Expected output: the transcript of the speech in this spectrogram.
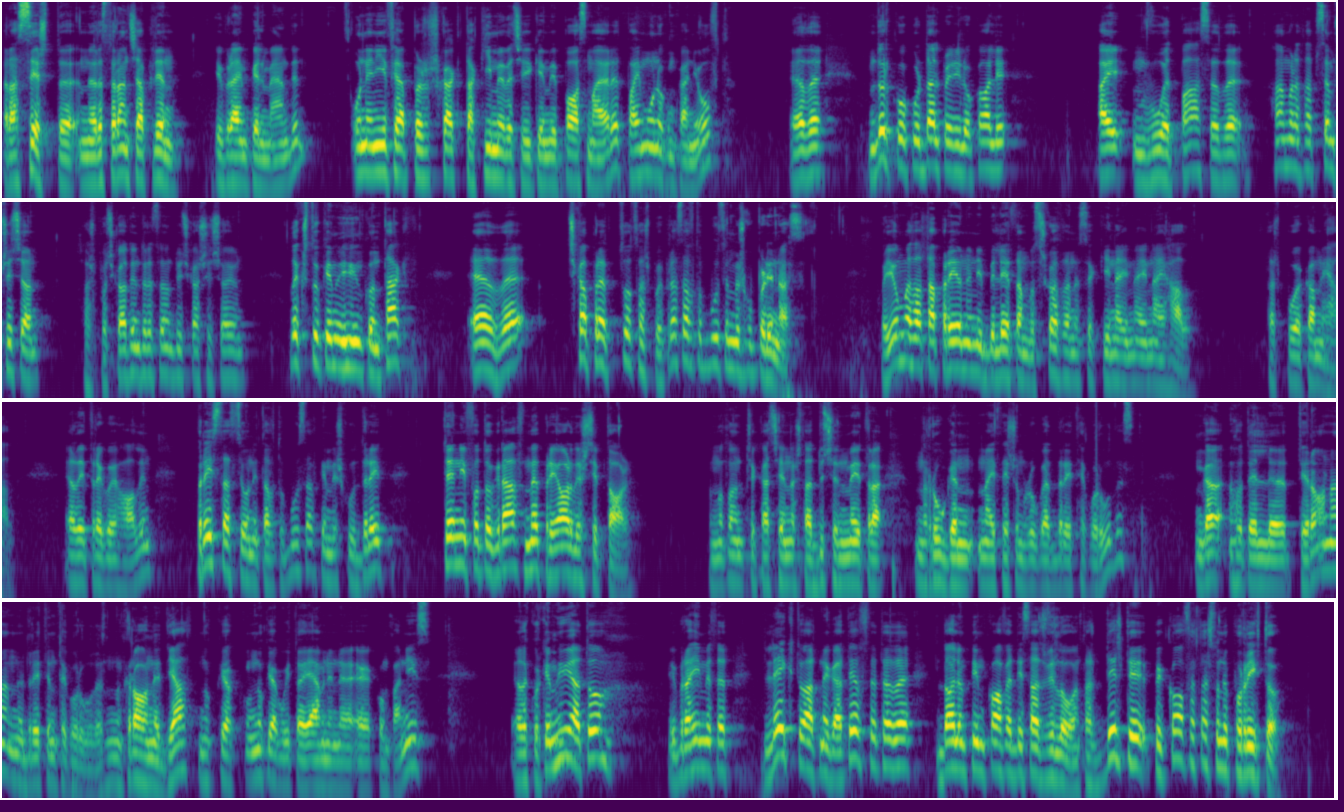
rastësisht në restoran Çaplin Ibrahim Kelmendin, unë e njifja për shkak takimeve që i kemi pas ma herët, po ai mu nuk më ka njoft, edhe ndërkohë kur dal prej lokalit, ai më vuhet pas edhe, a më tha pse më shiqon, Thashë, po çka të intereson ty çka shiqoj unë? Dhe kështu kemi hy në kontakt edhe çka pret ti, thashë, po i pres autobusin me shku për Rinas. Po jo më tha ta prej unë një biletë, mos shko tha nëse ki naj hall. Thashë, po e kam një hall. Edhe i tregoj hallin. Prej stacionit autobusave kemi shku drejt te një fotograf me prejardhje shqiptare. Domethënë që ka qenë ashtu 200 metra në rrugën, na i thojshim rruga drejt Hekurudhës, nga hotel Tirana në drejtim të Hekurudhës. Në krahën e djathtë, nuk ia, nuk ia kujtoj emrin e, e kompanisë, edhe kur kemi hy aty, Ibrahimi thotë, lej këtu ata negativë, thotë edhe dalëm pim kafe derisa zhvillohen. Thashë, dil ti pi kafe, thashë unë po rri këtu.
